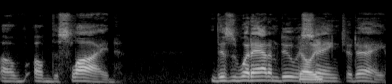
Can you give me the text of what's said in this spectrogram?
of of the slide. This is what Adam Dew is no, saying today.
